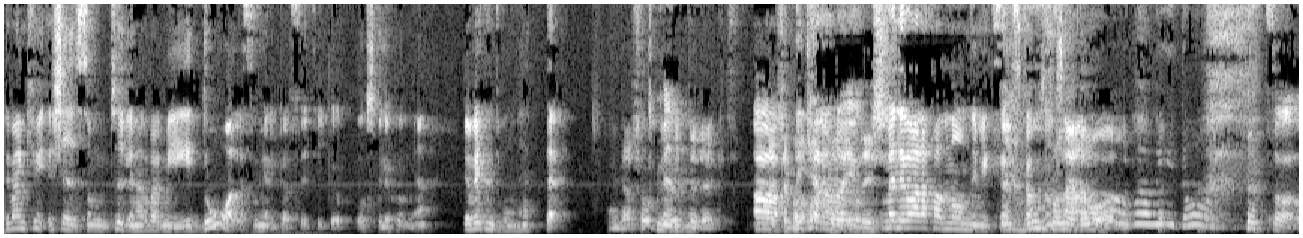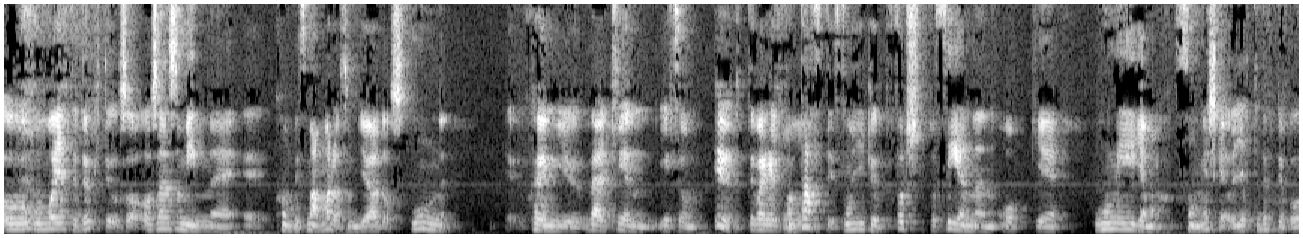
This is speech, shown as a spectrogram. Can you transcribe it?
det var en tjej som tydligen hade varit med i Idol som helt plötsligt gick upp och skulle sjunga. Jag vet inte vad hon hette. Hon kanske åkte Men- ut direkt. Ja, det kan hon ha gjort. Men det var i alla fall någon i mitt sällskap hon som sa Idol? Idol. så, och och hon var jätteduktig och så. Och sen så min eh, kompis mamma då som bjöd oss, hon eh, sjöng ju verkligen liksom ut. Det var helt Mm. fantastiskt. Hon gick upp först på scenen och eh, hon är gammal sångerska och jätteduktig på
